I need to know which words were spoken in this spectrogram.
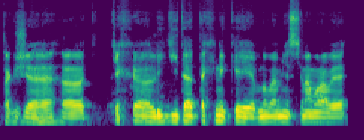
Takže těch lidí, té techniky v Novém městě na Moravě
